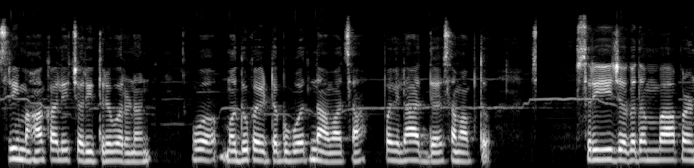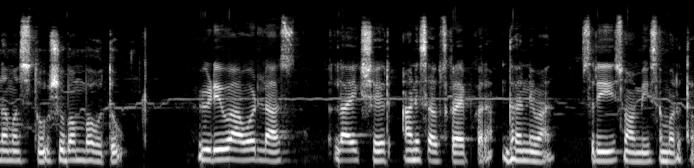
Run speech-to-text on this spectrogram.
श्री महाकाली चरित्र वर्णन व मधुकैटभवध नावाचा पहिला अध्याय समाप्त. श्री जगदंबा प्रणमस्तू. शुभम भवतु. व्हिडिओ आवडलास लाईक शेअर आणि सबस्क्राईब करा. धन्यवाद. श्री स्वामी समर्थ.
